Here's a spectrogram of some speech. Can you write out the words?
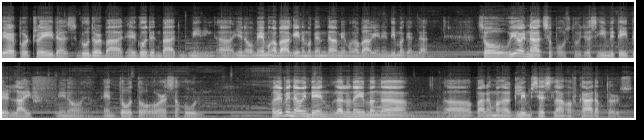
They are portrayed as good or bad, eh, good and bad meaning, uh, you know, may mga bagay na maganda, may mga bagay na hindi maganda. So, we are not supposed to just imitate their life, you know, and toto or as a whole. But every now and then, lalo na yung mga uh, parang mga glimpses lang of characters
